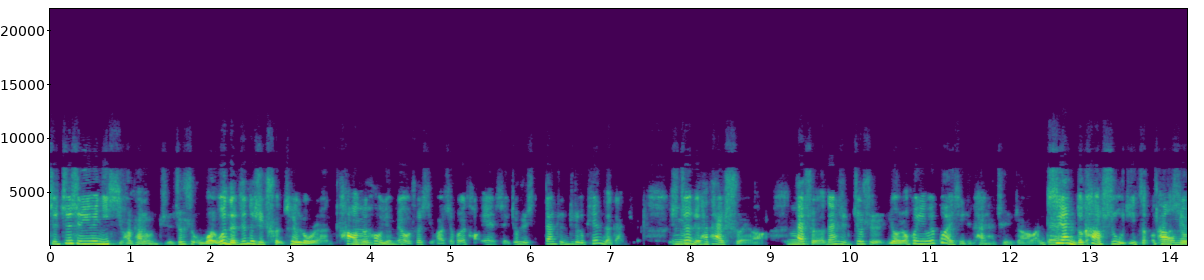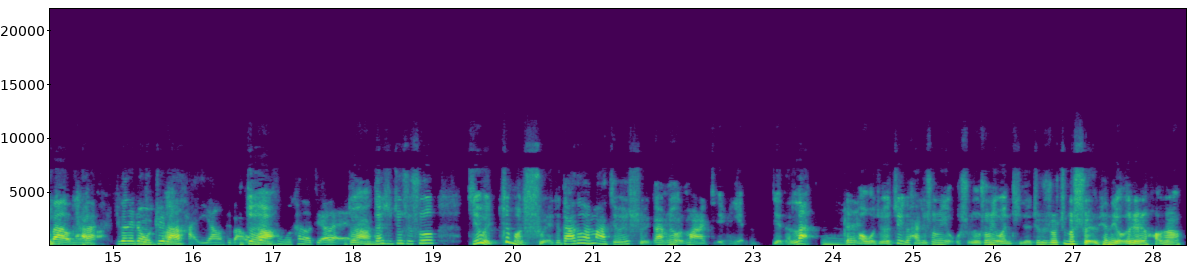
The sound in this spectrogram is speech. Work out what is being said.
这这是因为你喜欢朴永植，就是我问的真的是纯粹路人，看到最后也没有说喜欢谁或者讨厌谁，就是单纯对这个片子的感觉，是真的觉得它太水了，太水了。但是就是有人会因为惯性去看下去，你知道吧？既然你都看到十五集，怎么可能我明白我明白，就跟那种我追蓝海一样，对吧？对啊，我看到结尾。对啊，但是就是说。结尾这么水，就大家都在骂结尾水，但是没有骂演员演的演的烂。嗯，对。哦，我觉得这个还是说明有有说明问题的，就是说这么水的片子，有的人好像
